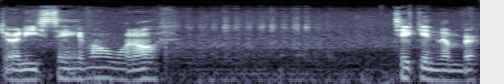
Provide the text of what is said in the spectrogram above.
Dirty save on one off. Ticket number.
